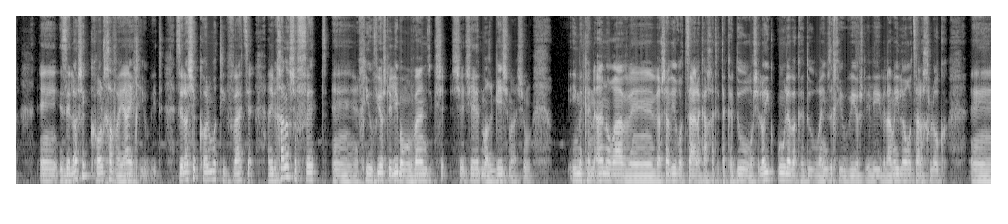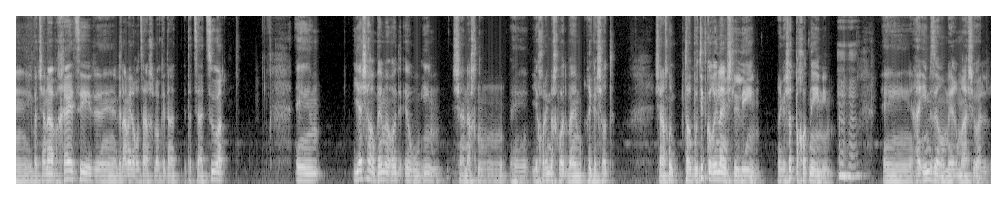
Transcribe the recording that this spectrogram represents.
אה, זה לא שכל חוויה היא חיובית, זה לא שכל מוטיבציה, אני בכלל לא שופט אה, חיובי או שלילי במובן שילד מרגיש משהו, היא מקנאה נורא ו... ועכשיו היא רוצה לקחת את הכדור או שלא ייגעו לה בכדור האם זה חיובי או שלילי ולמה היא לא רוצה לחלוק אה, היא בת שנה וחצי ו... ולמה היא לא רוצה לחלוק את, ה... את הצעצוע. אה, יש הרבה מאוד אירועים שאנחנו אה, יכולים לחוות בהם רגשות שאנחנו תרבותית קוראים להם שליליים רגשות פחות נעימים. Mm-hmm. אה, האם זה אומר משהו על,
